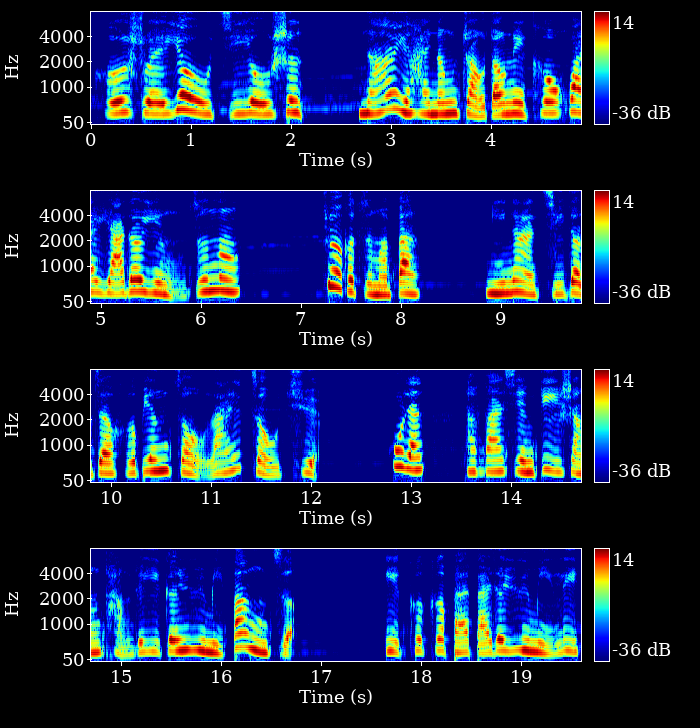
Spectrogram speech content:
河水又急又深，哪里还能找到那颗坏牙的影子呢？这可怎么办？妮娜急得在河边走来走去。忽然，她发现地上躺着一根玉米棒子，一颗颗白白的玉米粒，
